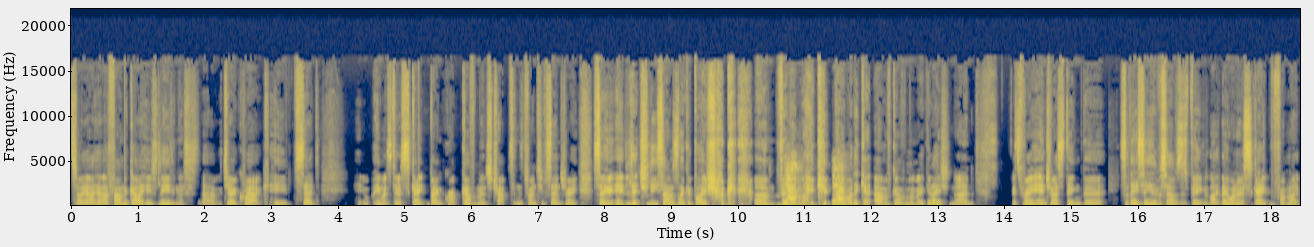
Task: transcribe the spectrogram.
so I, I, found a guy who's leading this, uh, Joe Quirk. He said he, he, wants to escape bankrupt governments trapped in the 20th century. So it literally sounds like a Bioshock um, villain. Yeah. Like yeah. they want to get out of government regulation, and it's very interesting. The so they see themselves as being like they want to escape from like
